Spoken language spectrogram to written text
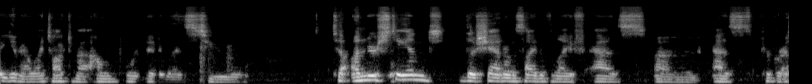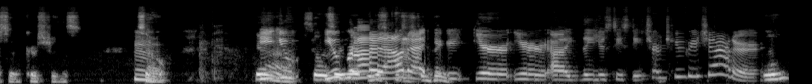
you know I talked about how important it was to to understand the shadow side of life as uh, as progressive Christians. Hmm. So You- yeah, you so you brought it out at thing. your your uh, the UCC church you preach at, or Mhm.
